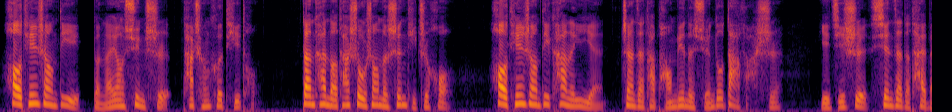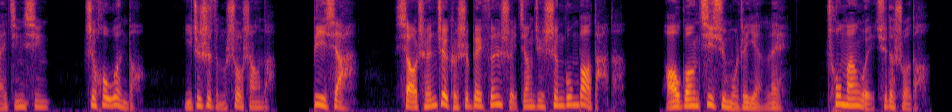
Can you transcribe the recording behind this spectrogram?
昊天上帝本来要训斥他成何体统，但看到他受伤的身体之后，昊天上帝看了一眼站在他旁边的玄斗大法师，也即是现在的太白金星，之后问道：“你这是怎么受伤的？”陛下，小臣这可是被分水将军申公豹打的。敖光继续抹着眼泪，充满委屈的说道。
